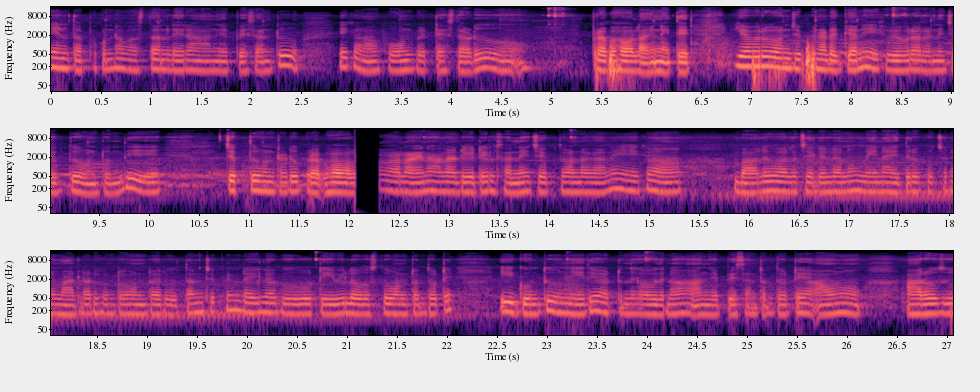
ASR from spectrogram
నేను తప్పకుండా వస్తాను లేరా అని చెప్పేసి అంటూ ఇక ఫోన్ పెట్టేస్తాడు ప్రభావాలు ఆయన అయితే. ఎవరు అని చెప్పిన కానీ ఇక వివరాలన్నీ చెప్తూ ఉంటుంది. చెప్తూ ఉంటాడు ప్రభావాలు వాళ్ళ ఆయన అలా డీటెయిల్స్ అన్నీ చెప్తూ ఉండగానే ఇక బాలు వాళ్ళ చెల్లెలను మీనా ఇద్దరు కూర్చొని మాట్లాడుకుంటూ ఉంటారు. తను చెప్పిన డైలాగు టీవీలో వస్తూ ఉండటంతో ఈ గొంతు నీదే అట్టుంది వదినా అని చెప్పేసి అంటంతో అవును ఆ రోజు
